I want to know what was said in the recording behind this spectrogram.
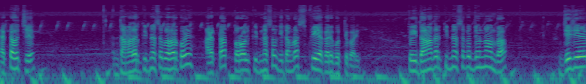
একটা হচ্ছে দানাদার কীটনাশক ব্যবহার করে, আর একটা তরল কীটনাশক যেটা আমরা স্প্রে আকারে করতে পারি। তো এই দানাদার কীটনাশকের জন্য আমরা যে যে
